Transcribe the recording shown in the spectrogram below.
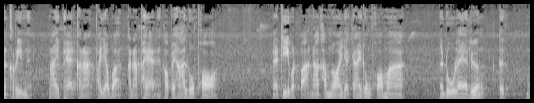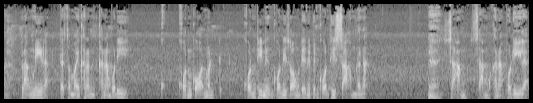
นครินนายแพทย์คณะพยาบาลคณะแพทย์เข้าไปหาหลวงพ่อ ที่วัดป่านาคำน้อยอยากจะให้หลวงพ่อมาดูแลเรื่องตึกหลังนี้แหละ แต่สมัยคณะคณะบดีคนก่อนมันคนที่หนึ่งคนที่สองเดี๋ยวนี้เป็นคนที่สามแล้วนะสามสามคณะบดีแล้ว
